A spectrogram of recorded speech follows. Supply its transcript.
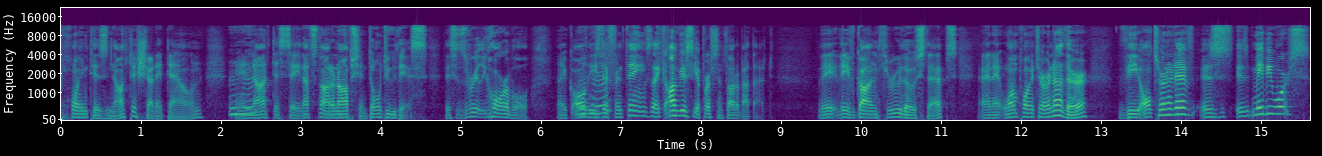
point is not to shut it down Mhm. and not to say that's not an option. Don't do this. This is really horrible. Like all these Mhm. different things. Like obviously a person thought about that. They they've gotten through those steps, and at one point or another, the alternative is is maybe worse.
